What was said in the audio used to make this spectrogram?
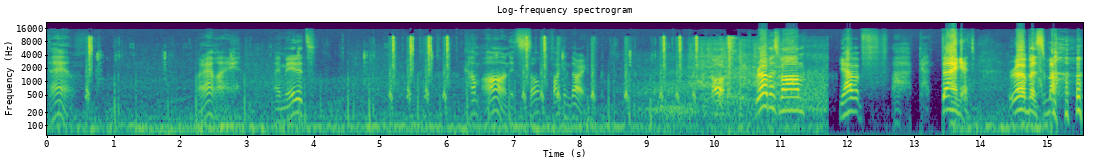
Damn. Where am I? I made it. Come on, it's so fucking dark. Oh, Ruben's mom! You have a. Ah, god dang it! Ruben's mom!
